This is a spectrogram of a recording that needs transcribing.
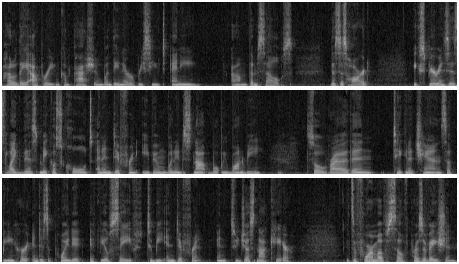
How do they operate in compassion when they never received any um, themselves? This is hard. Experiences like this make us cold and indifferent even when it is not what we want to be. So rather than taking a chance of being hurt and disappointed, it feels safe to be indifferent and to just not care. It's a form of self preservation,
